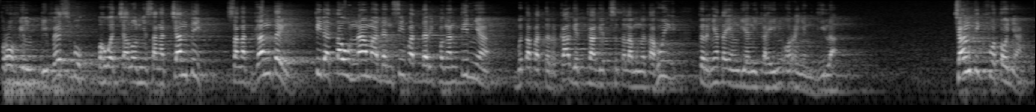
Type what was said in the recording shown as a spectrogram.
profil di Facebook bahwa calonnya sangat cantik sangat ganteng tidak tahu nama dan sifat dari pengantinnya betapa terkaget-kaget setelah mengetahui ternyata yang dia nikahi ini orang yang gila cantik fotonya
